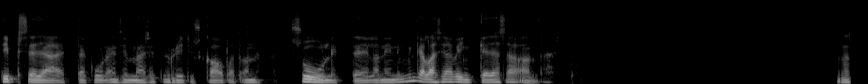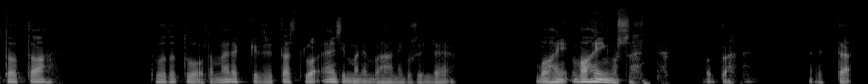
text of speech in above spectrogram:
tipsejä, että kun ensimmäiset yrityskaupat on suunnitteilla, niin minkälaisia vinkkejä sä antaisit? No tota, tuota tuolta. Meillekin se taisi tulla ensimmäinen vähän niin kuin silleen vahingossa, että, tuota, että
